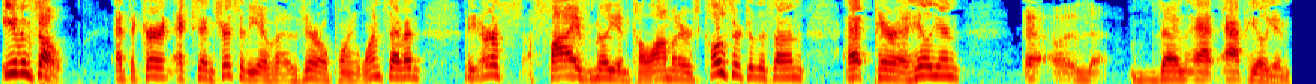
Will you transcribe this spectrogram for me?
Even so, at the current eccentricity of 0.17, the Earth's 5 million kilometers closer to the Sun at perihelion uh, than at aphelion.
